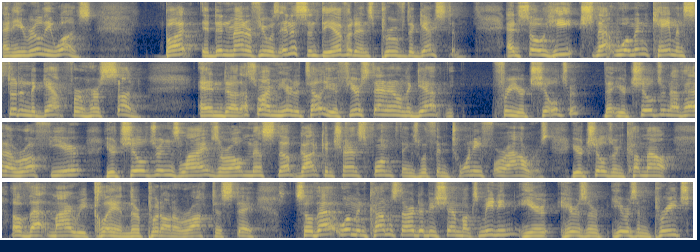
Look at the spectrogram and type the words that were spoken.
and he really was. But it didn't matter if he was innocent, the evidence proved against him. And so he, that woman came and stood in the gap for her son. And uh, that's why I'm here to tell you if you're standing on the gap for your children, that your children have had a rough year, your children's lives are all messed up, God can transform things within 24 hours. Your children come out of that miry clay and they're put on a rock to stay. So that woman comes to R.W. Schambach's meeting, here, hears, her, hears him preach,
